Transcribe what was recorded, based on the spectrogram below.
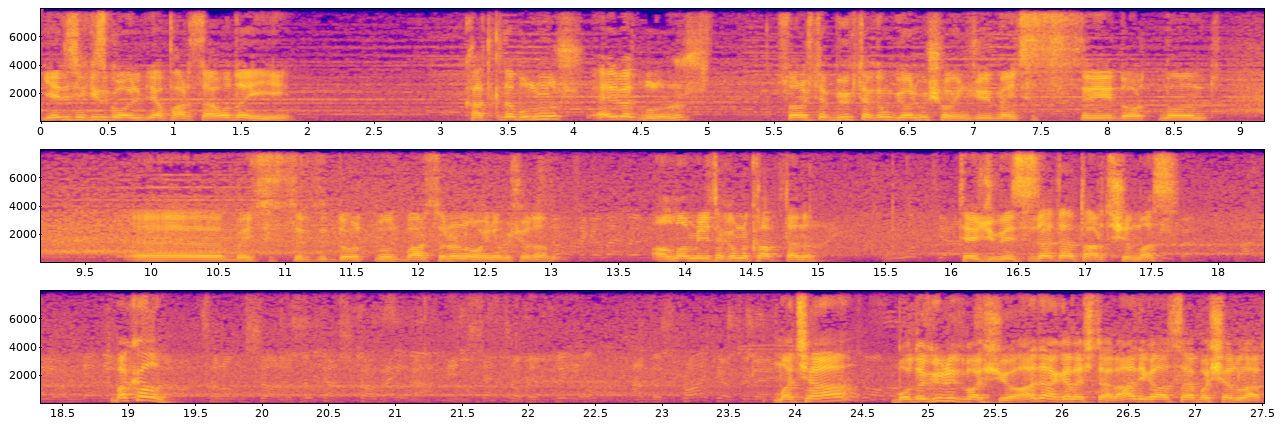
7-8 gol yaparsa o da iyi. Katkıda bulunur. Elbet bulunur. Sonuçta büyük takım görmüş oyuncuyu. Manchester City, Dortmund, ee, Manchester City, Dortmund, Barcelona oynamış adam. Alman milli takımının kaptanı. Tecrübesi zaten tartışılmaz. Bakalım. Maça Bodo Gülüt başlıyor. Hadi arkadaşlar. Hadi Galatasaray başarılar.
